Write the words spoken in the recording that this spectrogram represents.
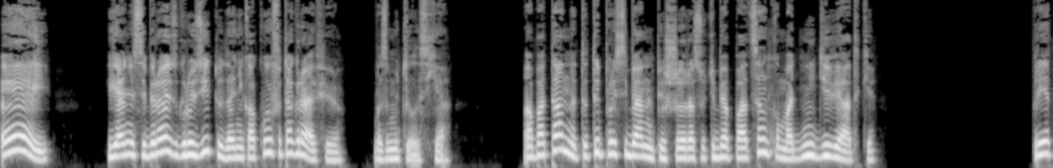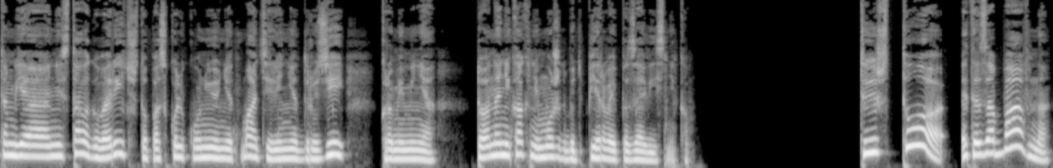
«Эй, я не собираюсь грузить туда никакую фотографию», — возмутилась я. «А ботан это ты про себя напиши, раз у тебя по оценкам одни девятки». При этом я не стала говорить, что поскольку у нее нет матери и нет друзей, кроме меня, то она никак не может быть первой по завистникам. «Ты что? Это забавно.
